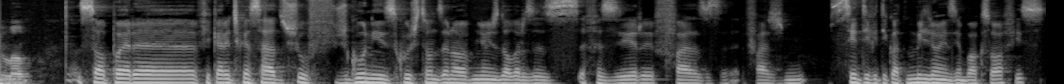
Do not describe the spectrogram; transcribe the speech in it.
Um, só para ficarem descansados, os Goonies custam 19 milhões de dólares a fazer, faz, faz 124 milhões em box office.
